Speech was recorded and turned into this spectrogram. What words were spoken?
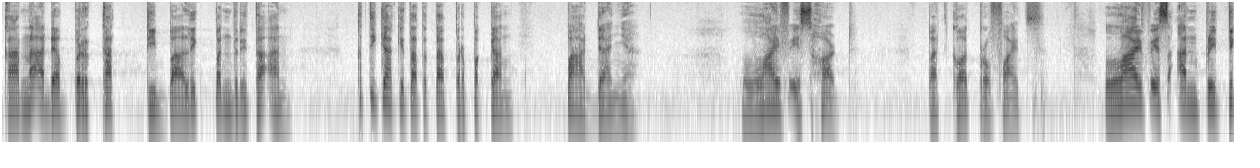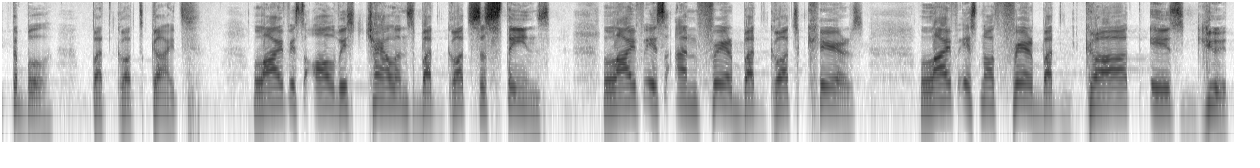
Karena ada berkat di balik penderitaan ketika kita tetap berpegang padanya. Life is hard, but God provides. Life is unpredictable, but God guides. Life is always challenged, but God sustains. Life is unfair, but God cares. Life is not fair, but God is good.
